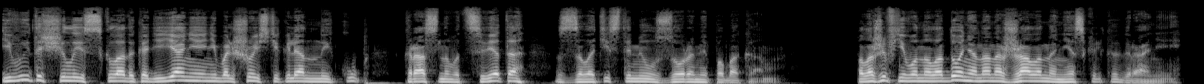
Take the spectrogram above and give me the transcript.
и вытащила из складок одеяния небольшой стеклянный куб красного цвета с золотистыми узорами по бокам. Положив его на ладонь, она нажала на несколько граней.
